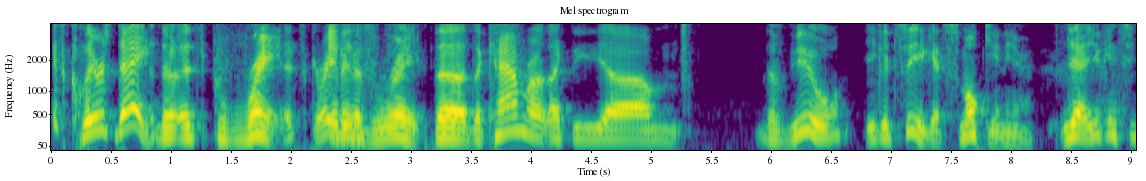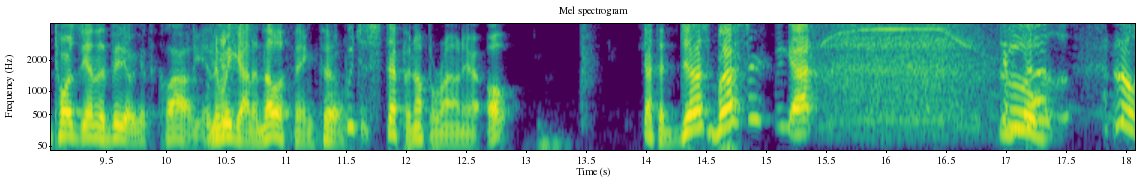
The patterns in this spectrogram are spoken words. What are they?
it's clear as day. It's great. It's great It is great. the the camera, like the um the view, you could see it gets smoky in here. Yeah, you can see towards the end of the video it gets cloudy. And then we got another thing too. We just stepping up around here. Oh, got the dust buster. We got Get a little little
